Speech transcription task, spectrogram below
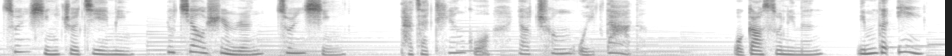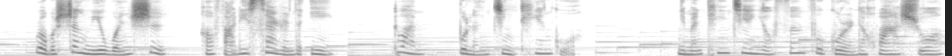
遵行这诫命，又教训人遵行，他在天国要称为大的。我告诉你们，你们的义若不胜于文士和法利赛人的义，断不能进天国。你们听见有吩咐古人的话说：“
